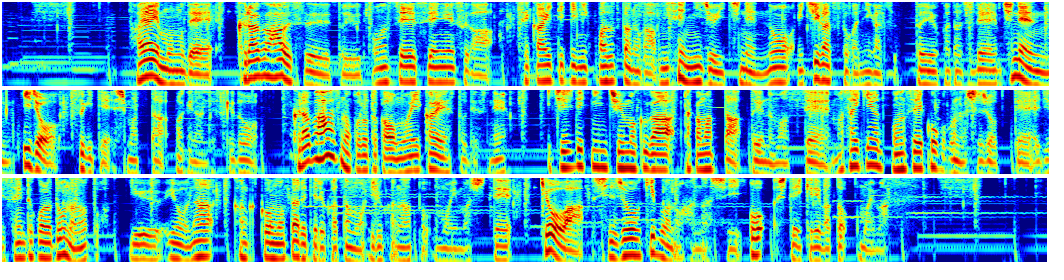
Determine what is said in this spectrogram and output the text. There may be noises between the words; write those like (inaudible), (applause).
早いもので、クラブハウスという音声 SNS が世界的にバズったのが2021年の1月とか2月という形で1年以上過ぎてしまったわけなんですけど、クラブハウスのこととか思い返すとですね、一時的に注目が高まったというのもあって、まあ、最近は音声広告の市場って実際のところどうなのというような感覚を持たれている方もいるかなと思いまして今日は市場規模の話をしていければと思います。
